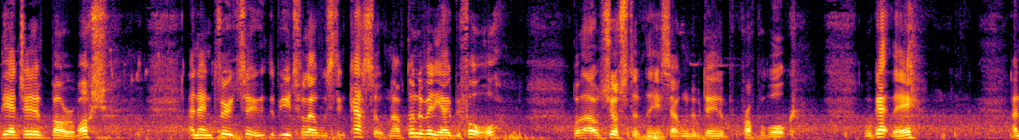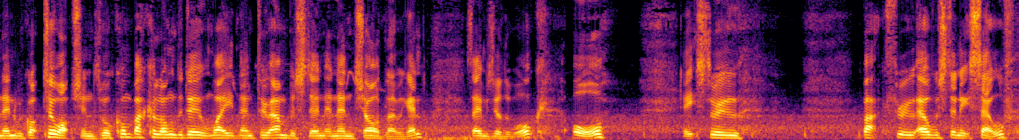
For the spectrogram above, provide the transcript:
the edge of Borrowash, and then through to the beautiful Elvaston Castle. Now I've done a video before, but that was just of this, so I'm going to be doing a proper walk. We'll get there, and then we've got two options. We'll come back along the Derwent Way, then through Ambaston and then Shardlow again, same as the other walk, or it's through back through Elvaston itself,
